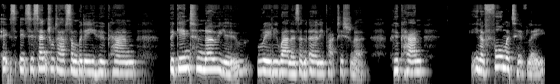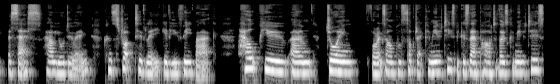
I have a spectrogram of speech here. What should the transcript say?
it's it's essential to have somebody who can begin to know you really well as an early practitioner, who can you know formatively assess how you're doing, constructively give you feedback, help you um, join for example, subject communities because they're part of those communities,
